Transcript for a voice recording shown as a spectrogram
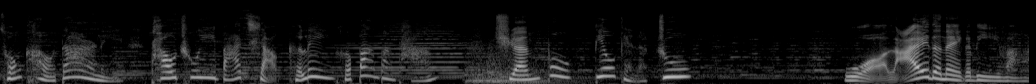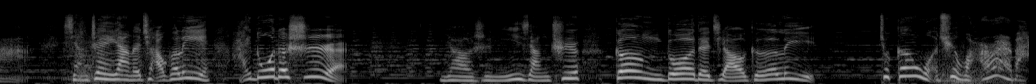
从口袋里掏出一把巧克力和棒棒糖，全部丢给了猪。我来的那个地方啊！像这样的巧克力还多的是。要是你想吃更多的巧克力，就跟我去玩玩吧。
